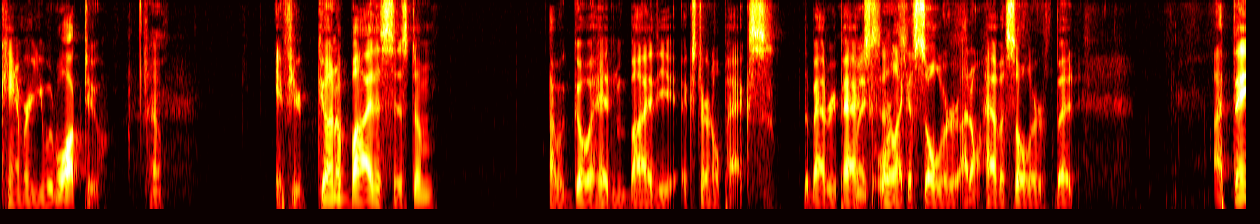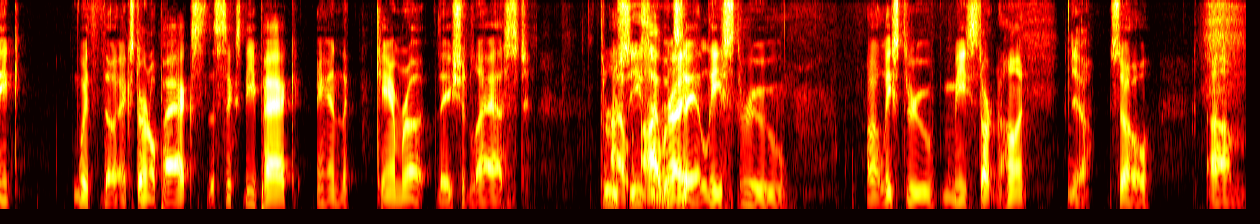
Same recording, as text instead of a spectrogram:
camera you would walk to. Okay. If you're gonna buy the system, I would go ahead and buy the external packs, the battery packs, or like a solar. I don't have a solar, but I think with the external packs, the 6D pack and the camera, they should last. Through I, season, I would right? say at least through, uh, at least through me starting to hunt. yeah. So, um,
